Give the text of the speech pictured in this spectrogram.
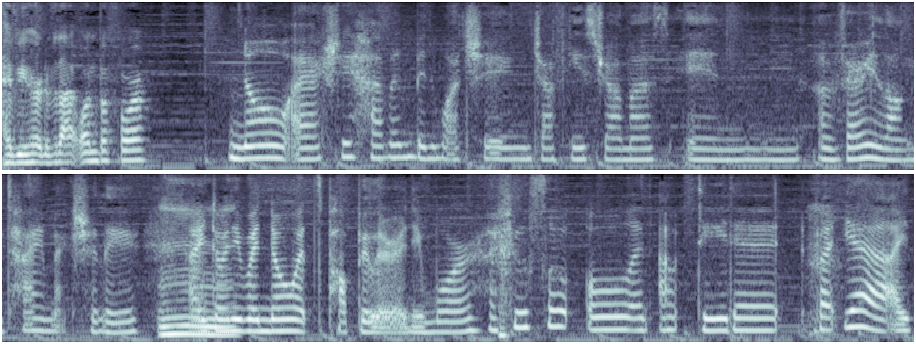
have you heard of that one before? No, I actually haven't been watching Japanese dramas in a very long time, actually. I don't even know what's popular anymore. I feel so old and outdated. But yeah, I,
